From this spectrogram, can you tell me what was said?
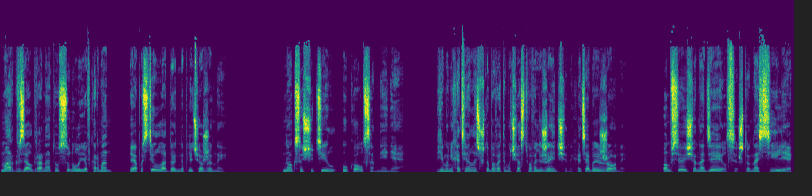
Марк взял гранату, сунул ее в карман и опустил ладонь на плечо жены. Нокс ощутил укол сомнения. Ему не хотелось, чтобы в этом участвовали женщины, хотя бы и жены. Он все еще надеялся, что насилие, к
